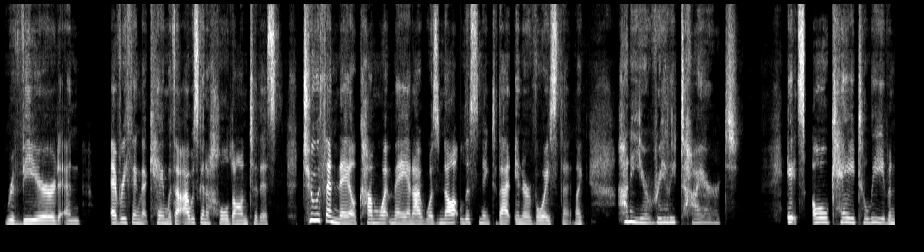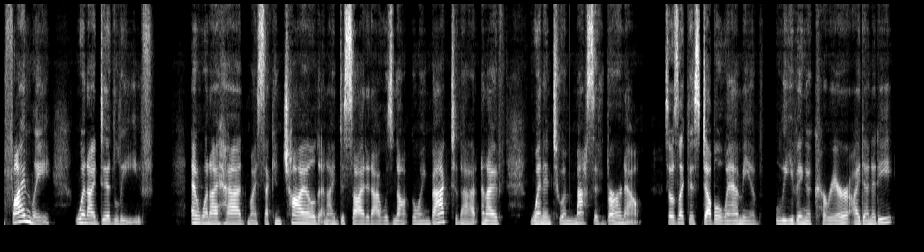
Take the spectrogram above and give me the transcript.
revered and everything that came with it. I was going to hold on to this tooth and nail, come what may. And I was not listening to that inner voice that, like, honey, you're really tired. It's okay to leave. And finally, when I did leave, and when I had my second child, and I decided I was not going back to that, and I've went into a massive burnout. So it was like this double whammy of leaving a career identity.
